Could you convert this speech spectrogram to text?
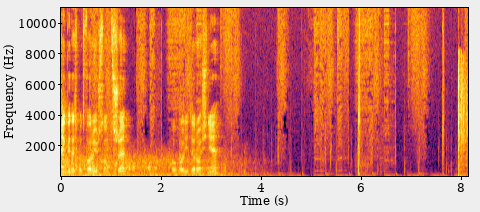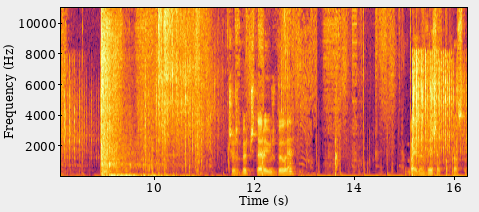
Jak widać potwory już są trzy. Powoli to rośnie. Czyżby cztery już były? Chyba jeden wyszedł po prostu.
